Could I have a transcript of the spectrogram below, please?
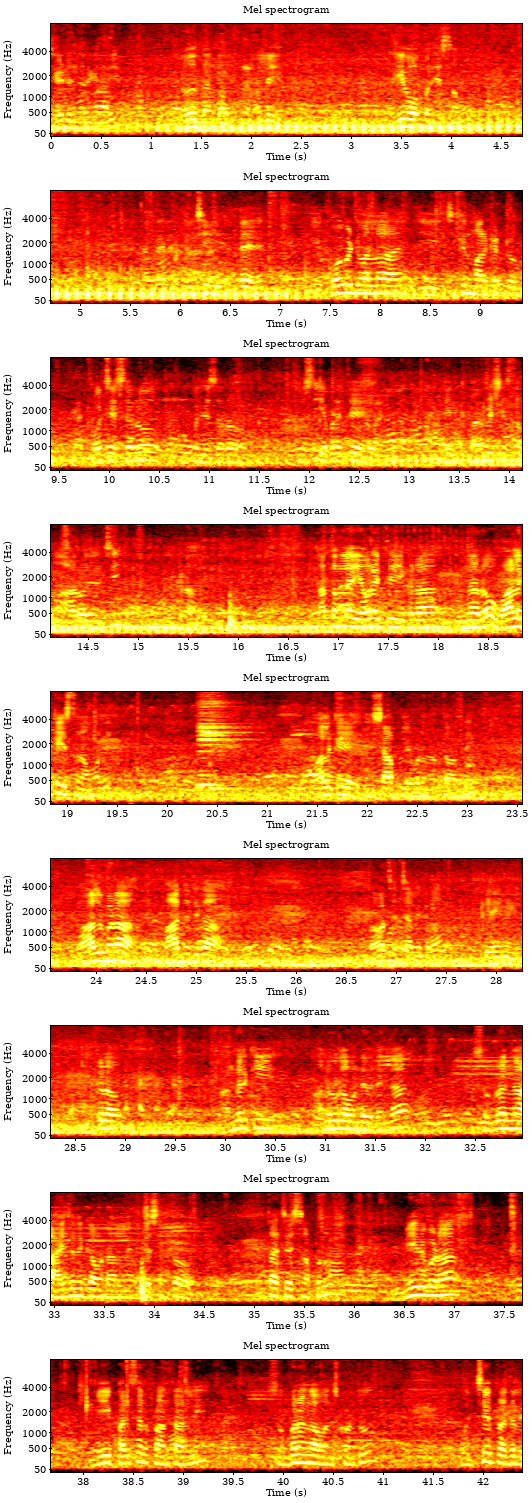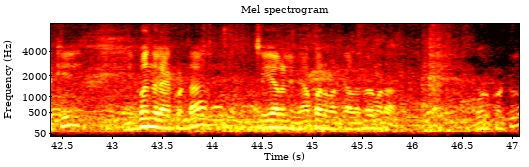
చేయడం జరిగింది. ఈరోజు దాన్ని మళ్ళీ రీఓపెన్ చేస్తాము. రేపటి నుంచి అంటే ఈ కోవిడ్ వల్ల ఈ చికెన్ మార్కెట్ క్లోజ్ చేశారో ఓపెన్ చేశారో చూసి ఎప్పుడైతే దీనికి పర్మిషన్ ఇస్తామో ఆ రోజు నుంచి ఇక్కడ గతంలో ఎవరైతే ఇక్కడ ఉన్నారో వాళ్ళకే ఇస్తున్నాము అది. వాళ్ళకే ఈ షాపులు ఇవ్వడం జరుగుతుంది వాళ్ళు కూడా బాధ్యతగా ప్రవర్తించాలి ఇక్కడ. క్లీనింగ్. ఇక్కడ అందరికీ అనువుగా ఉండే విధంగా శుభ్రంగా హైజీనిక్గా ఉండాలనే ఉద్దేశంతో అంతా చేసినప్పుడు మీరు కూడా మీ పరిసర ప్రాంతాలని శుభ్రంగా ఉంచుకుంటూ వచ్చే ప్రజలకి ఇబ్బంది లేకుండా చేయాలని వ్యాపార వర్గాలందరూ కూడా కోరుకుంటూ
